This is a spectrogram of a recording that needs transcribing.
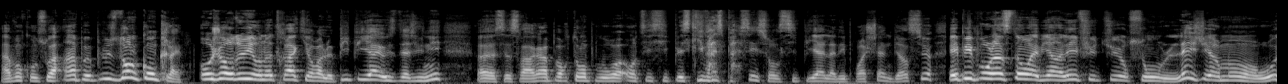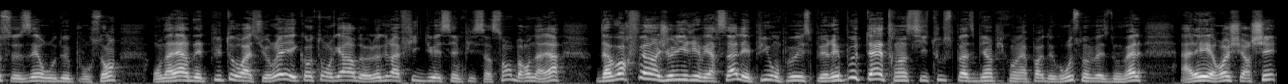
avant qu'on soit un peu plus dans le concret. Aujourd'hui, on notera qu'il y aura le PPI aux États-Unis. Euh, ce sera important pour anticiper ce qui va se passer sur le CPI l'année prochaine, bien sûr. Et puis pour l'instant, eh bien, les futurs sont légèrement en hausse, 0,2%. On a l'air d'être plutôt rassuré et quand on regarde le graphique du S&P 500, bah, on a l'air d'avoir fait un joli reversal et puis on peut espérer peut-être, hein, si tout se passe bien puis qu'on n'a pas de grosses mauvaises nouvelles, allez rechercher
